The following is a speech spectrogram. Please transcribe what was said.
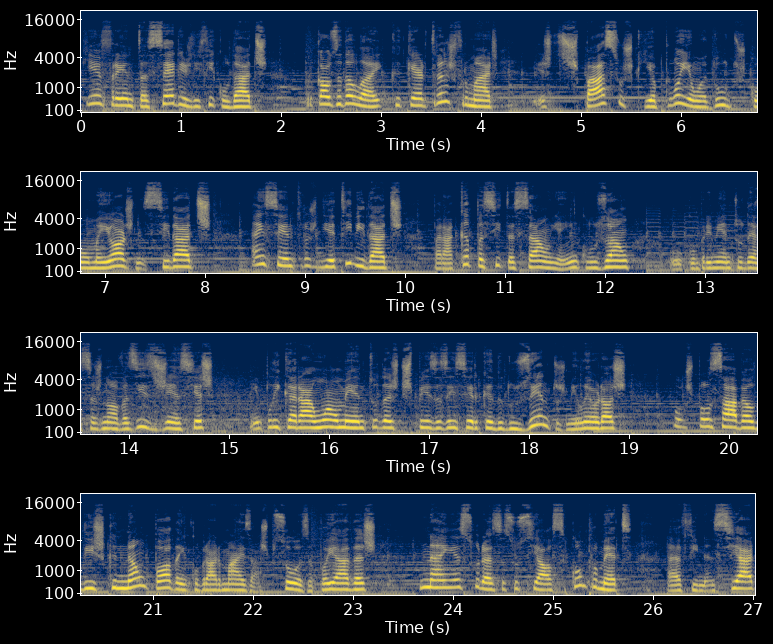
que enfrenta sérias dificuldades por causa da lei que quer transformar estes espaços que apoiam adultos com maiores necessidades em centros de atividades para a capacitação e a inclusão. O cumprimento dessas novas exigências implicará um aumento das despesas em cerca de 200 mil euros. O responsável diz que não podem cobrar mais às pessoas apoiadas, nem a Segurança Social se compromete a financiar,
